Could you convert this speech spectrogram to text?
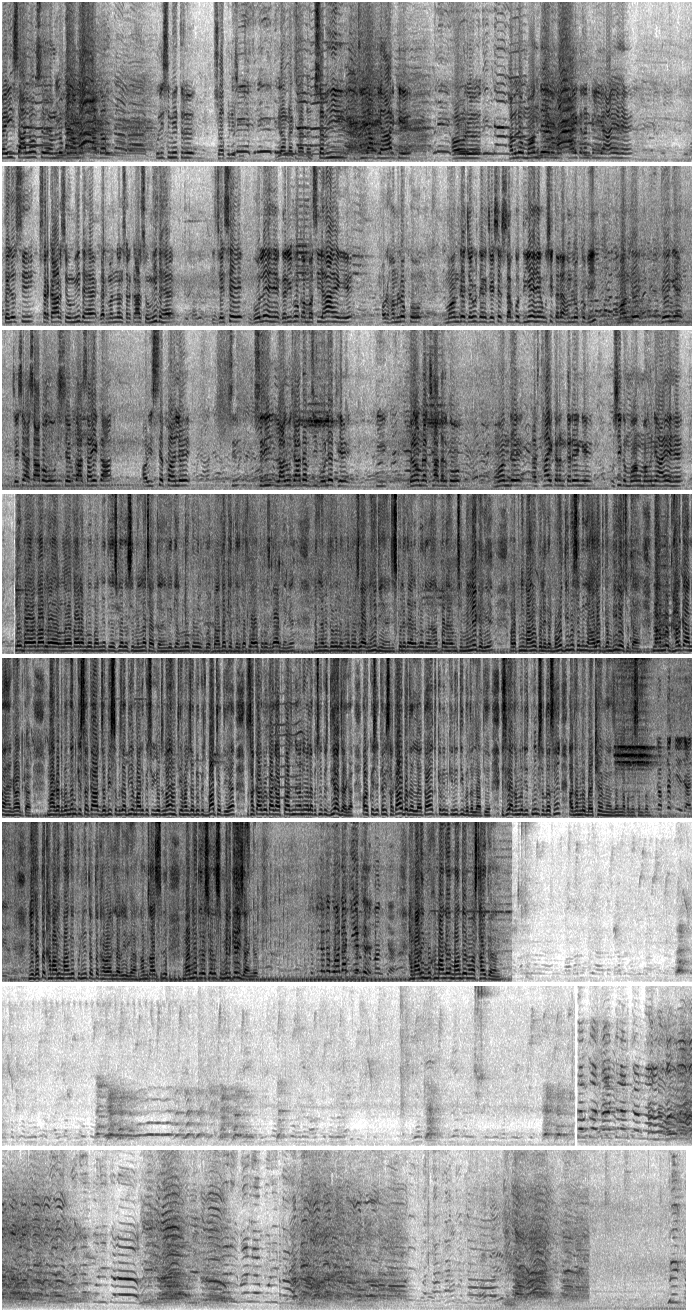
कई सालों से हम लोग ग्राम रक्षा दल पुलिस मित्र सौ पुलिस ग्राम रक्षा दल। सभी जिला बिहार के और हम लोग मानदेय एवं अस्थायीकरण के लिए आए हैं। तेजस्वी सरकार से उम्मीद है गठबंधन सरकार से उम्मीद है कि जैसे बोले हैं गरीबों का मसीहा है ये और हम लोग को मानदेय ज़रूर देंगे। जैसे सबको दिए हैं उसी तरह हम लोग को भी मानदेय देंगे। जैसे आशा बहू सेविका, सहायिका, और इससे पहले श्री लालू यादव जी बोले थे कि ग्राम रक्षा दल को मानदेय स्थायीकरण करेंगे, उसी को मांग मांगने आए हैं। लोग बार बार लगा- लगातार हम लोग माननीय तेजस्वी यादव से मिलना चाहते हैं क्योंकि हम लोग को वादा के दस लाख को रोज़गार देंगे लेकिन अभी तक हम लोग को रोज़गार नहीं दिए हैं जिसको लेकर आज हम लोग यहाँ पर हैं उनसे मिलने के लिए और अपनी मांगों को लेकर। बहुत दिनों से मेरी हालत गंभीर हो चुका है ना हम लोग घर का ना है घाट का। महागठबंधन की सरकार जब भी जब भी हमारी कुछ योजनाएँ होती है हमारी जब भी कुछ बात होती है तो सरकार बोलता है कि आपको आज आने वाला कुछ ना कुछ दिया जाएगा और कुछ कभी सरकार बदल जाता है तो कभी इनकी नीति बदल जाती है। इसलिए आज हम लोग जितने भी सदस्य हैं आज हम लोग बैठे हुए हैं धरना प्रदर्शन पर। कब तक ये जारी ये जब तक हमारी मांगे पूरी तब तक हमारी जारी रहेगा। जाएगा। हम तो आज से माननीय तेजस्वी यादव से मिल के ही जाएँगे। वादा किए थे? हमारी मुख्य मांगे मानदेय व्यवस्थाकरण Yeah.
